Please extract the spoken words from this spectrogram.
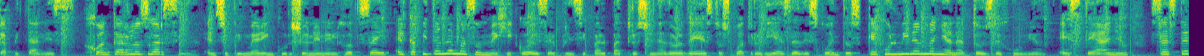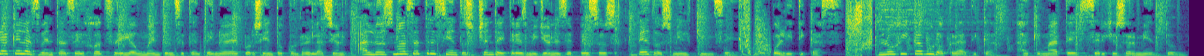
capitanes. Juan Carlos García, en su primera incursión en el Hot Sale, el capitán de Amazon México es el principal patrocinador de estos cuatro días de descuentos que culminan mañana 2 de junio. Este año, se espera que las ventas del Hot Sale aumenten 79% con relación a los más de 383 millones de pesos de 2015. Políticas. Lógica burocrática. Jaque mate, Sergio Sarmiento.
